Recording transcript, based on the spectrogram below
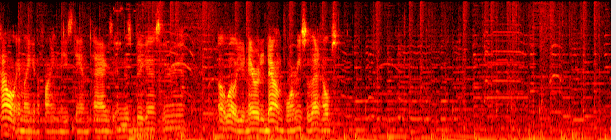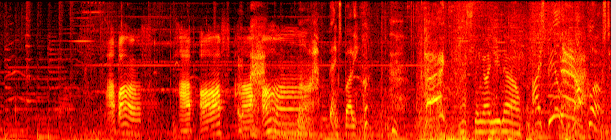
How am I gonna find these damn tags in this big ass area? Oh well, you narrowed it down for me, so that helps. Hop off. Hop off. Hop off. Aw, thanks, buddy. Last thing I need now. Eyes peeled, mouth closed.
